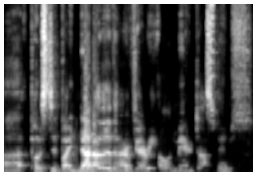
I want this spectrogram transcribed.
uh, posted by none other than our very own Mayor Das Moose.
